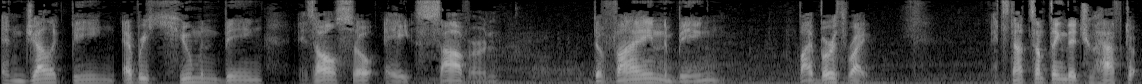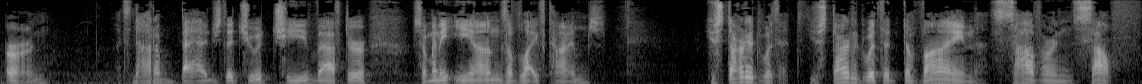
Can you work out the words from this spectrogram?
angelic being, every human being is also a sovereign, divine being by birthright. It's not something that you have to earn. It's not a badge that you achieve after so many eons of lifetimes. You started with it. You started with a divine, sovereign self.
